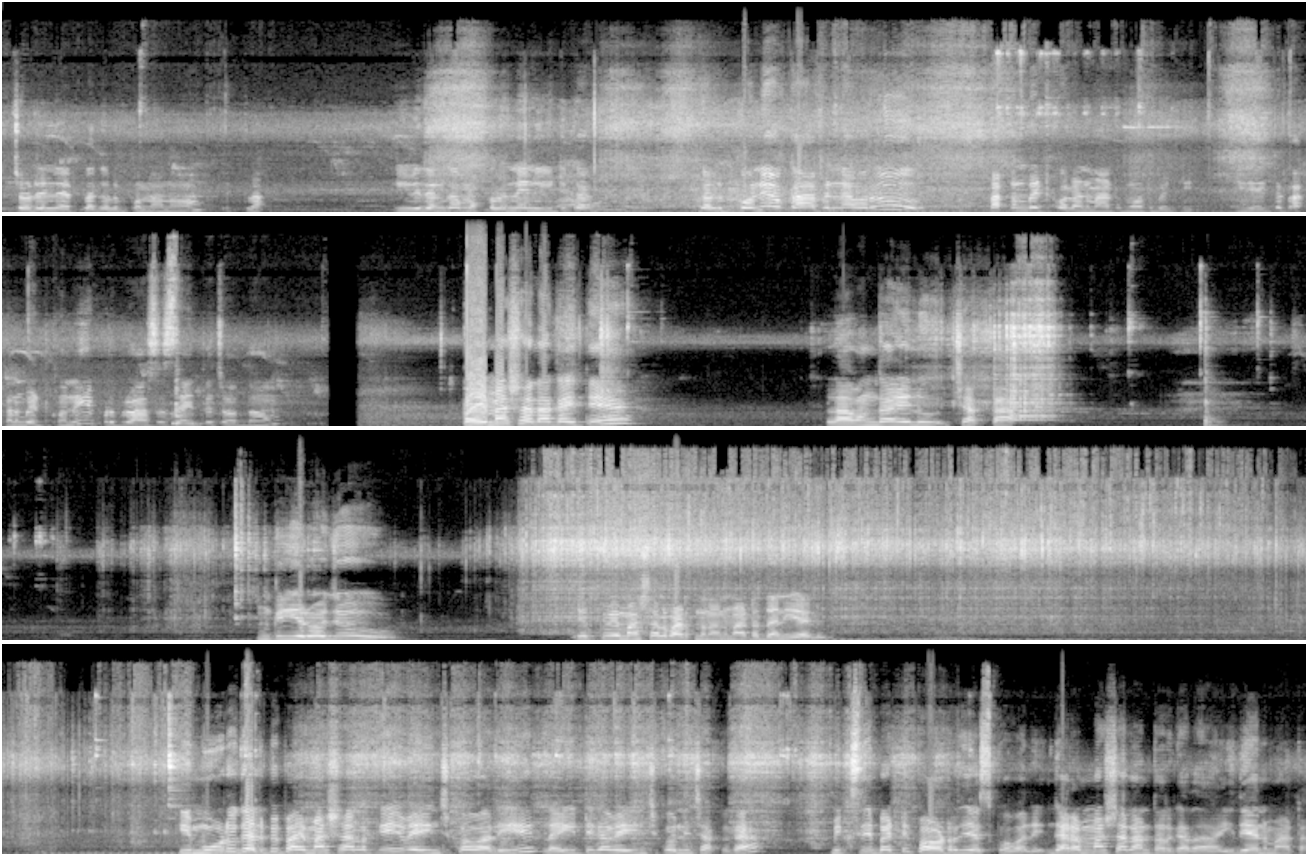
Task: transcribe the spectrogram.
చూడండి ఎట్లా కలుపుకున్నాను ఇట్లా. ఈ విధంగా మొక్కలన్నీ నీట్గా కలుపుకొని ఒక హాఫ్ అన్ అవరు పక్కన పెట్టుకోవాలన్నమాట మూత పెట్టి. ఇదైతే పక్కన పెట్టుకొని ఇప్పుడు ప్రాసెస్ అయితే చూద్దాం. పై మసాలాకైతే లవంగాయలు చెక్క. ఇంక ఈరోజు ఎక్కువే మసాలా పడుతున్నాను అనమాట ధనియాలు. ఈ మూడు కలిపి పై మసాలకి వేయించుకోవాలి. లైట్గా వేయించుకొని చక్కగా మిక్సీ బట్టి పౌడర్ చేసుకోవాలి. గరం మసాలా అంటారు కదా ఇదే అనమాట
